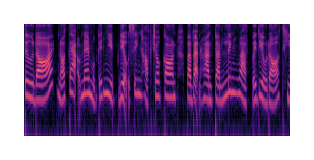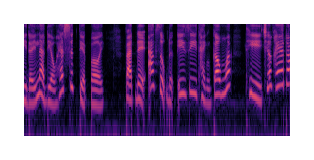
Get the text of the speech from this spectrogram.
từ đó nó tạo nên một cái nhịp điệu sinh học cho con và bạn hoàn toàn linh hoạt với điều đó thì đấy là điều hết sức tuyệt vời. Và để áp dụng được easy thành công á, thì trước hết á,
